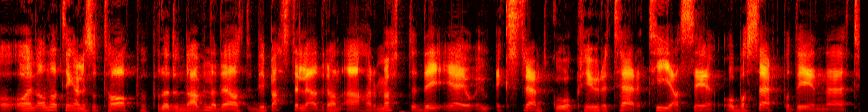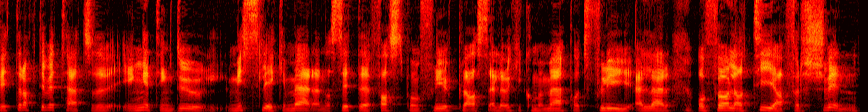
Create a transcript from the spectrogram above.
Og en annen ting jeg har lyst til å ta opp på det du nevner, det er at de beste lederne jeg har møtt, de er jo ekstremt gode å prioritere tida si. Og basert på din eh, Twitter-aktivitet, så det er ingenting du misliker mer enn å sitte fast på en flyplass eller ikke komme med på et fly, eller å føle at tida forsvinner.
